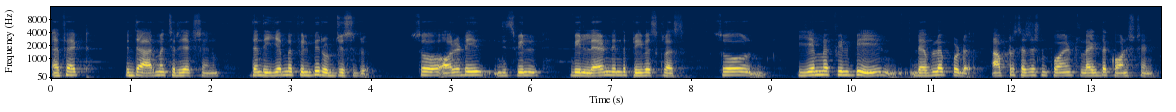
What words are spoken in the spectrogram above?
effect with the armature reaction then the emf will be reduced. So already this will be learned in the previous class. So emf will be developed after saturation point like the constant.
